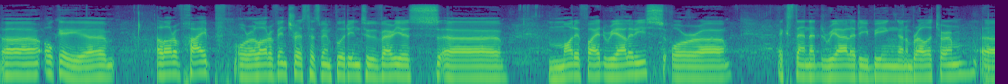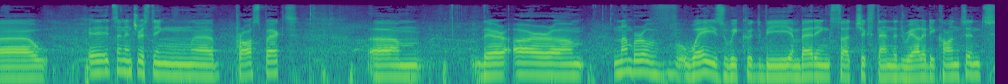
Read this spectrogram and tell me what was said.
Uh, okay, um, a lot of hype or a lot of interest has been put into various uh, modified realities or uh, extended reality being an umbrella term. Uh, it's an interesting uh, prospect. Um, there are a um, number of ways we could be embedding such extended reality content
